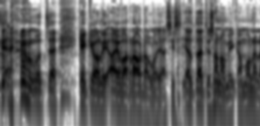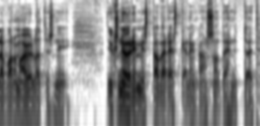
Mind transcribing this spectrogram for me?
Mutta se Keke oli aivan raudaloja. Siis, ja täytyy sanoa, mikä on monelle varmaan yllätys, niin yksi nöyrimmistä kavereista, kenen kanssa on tehnyt töitä.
